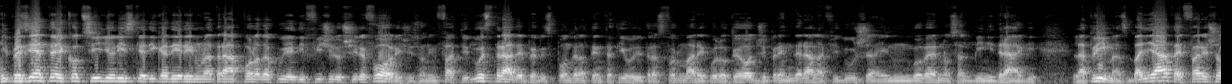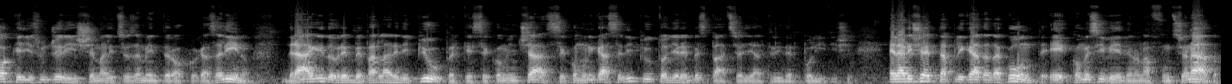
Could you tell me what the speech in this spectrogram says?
Il Presidente del Consiglio rischia di cadere in una trappola da cui è difficile uscire fuori. Ci sono infatti due strade per rispondere al tentativo di trasformare quello che oggi prenderà la fiducia in un governo Salvini-Draghi. La prima, sbagliata, è fare ciò che gli suggerisce maliziosamente Rocco Casalino. Draghi dovrebbe parlare di più perché se, se comunicasse di più toglierebbe spazio agli altri leader politici. È la ricetta applicata da Conte e, come si vede, non ha funzionato.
